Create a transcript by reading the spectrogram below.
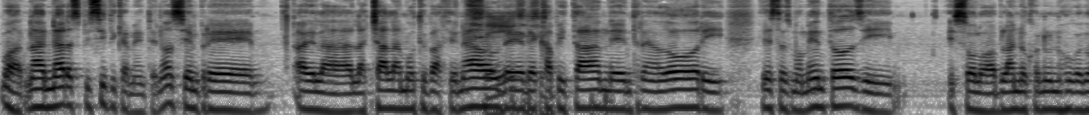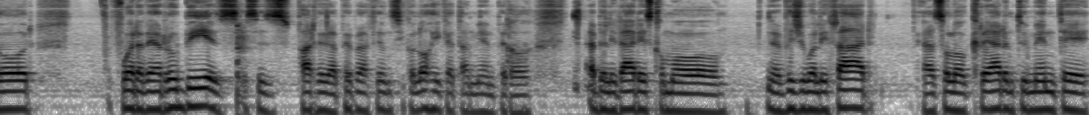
Bueno, nada, nada, específicamente, ¿no? Siempre hay la, la charla motivacional Sí, de, sí, de sí. capitán, de entrenador y, y estos momentos y, y solo hablando con un jugador fuera de rugby es, es parte de la preparación psicológica también, pero habilidades como eh, visualizar, eh, solo crear en tu mente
